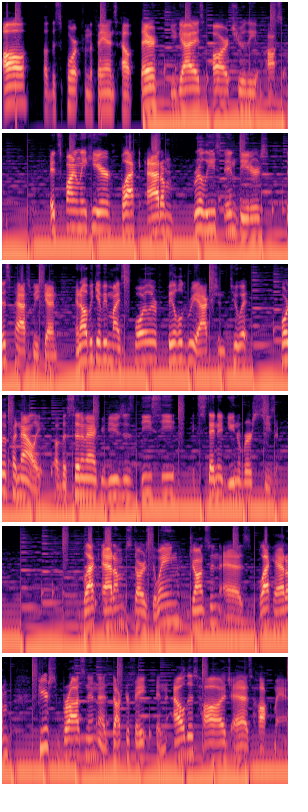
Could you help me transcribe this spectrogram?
all of the support from the fans out there. You guys are truly awesome. It's finally here. Black Adam released in theaters this past weekend, and I'll be giving my spoiler filled reaction to it for the finale of the Cinematic Reviews' DC Extended Universe season. Black Adam stars Dwayne Johnson as Black Adam, Pierce Brosnan as Dr. Fate, and Aldis Hodge as Hawkman.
